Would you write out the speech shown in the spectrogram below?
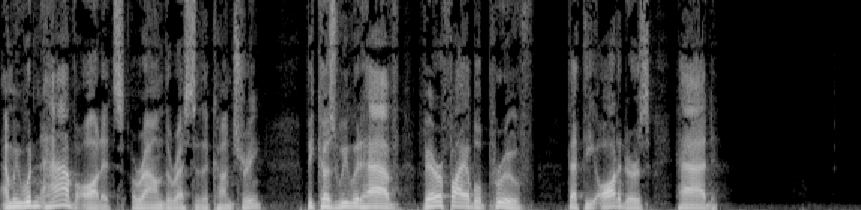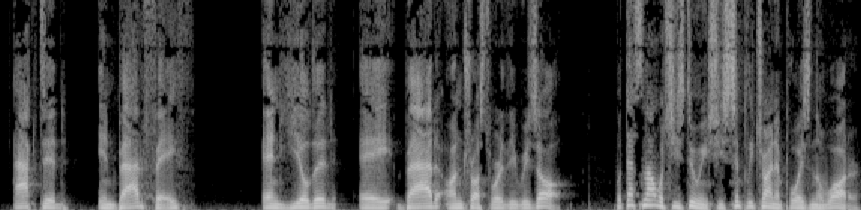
And we wouldn't have audits around the rest of the country because we would have verifiable proof that the auditors had acted in bad faith and yielded a bad, untrustworthy result. But that's not what she's doing. She's simply trying to poison the water.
